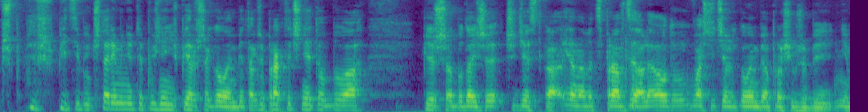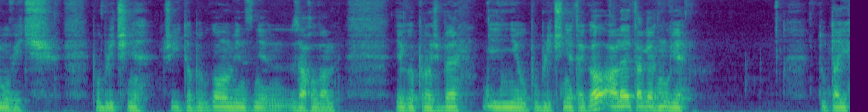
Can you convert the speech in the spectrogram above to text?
w, szp- w szpicy był 4 minuty później niż pierwsze gołębie, także praktycznie to była pierwsza bodajże 30. Ja nawet sprawdzę, ale o, właściciel gołębia prosił, żeby nie mówić publicznie, czyj to był gołąb, więc nie zachowam jego prośbę i nie upublicznię tego, ale tak jak mówię, tutaj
